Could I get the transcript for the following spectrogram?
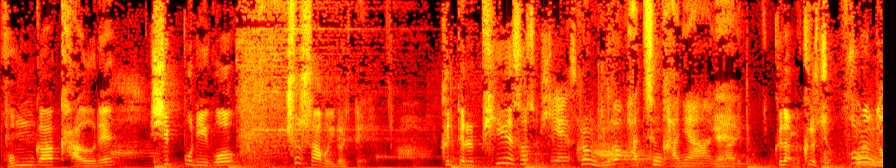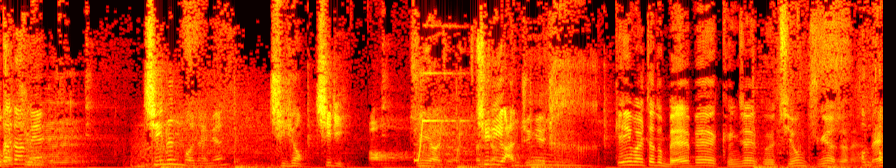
봄과 가을에 씨 뿌리고 추수하고 이럴 때. 그때를 피해서 전쟁. 그럼 누가 밭은 가냐 이 말인 거죠. 그 다음에, 그렇죠. 손은 누가 그 다음에 지는 뭐냐면 지형, 지리. 중요하죠. 지리 안 중요해요. 게임할 때도 맵에 굉장히 그 지형 중요하잖아요. 맵에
